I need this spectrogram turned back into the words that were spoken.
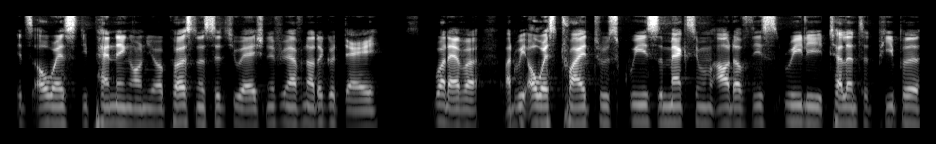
it's always depending on your personal situation. If you have not a good day whatever. But we always try to squeeze the maximum out of these really talented people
